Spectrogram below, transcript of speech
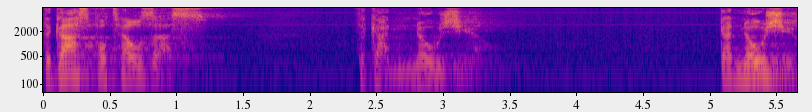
The gospel tells us that God knows you. God knows you.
